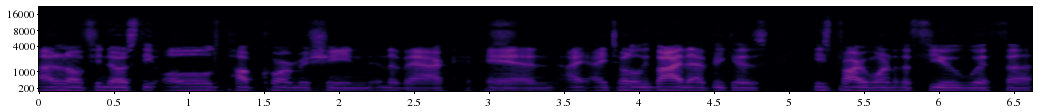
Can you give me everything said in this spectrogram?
I don't know if you noticed the old popcorn machine in the back, and I, I totally buy that because he's probably one of the few with uh,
